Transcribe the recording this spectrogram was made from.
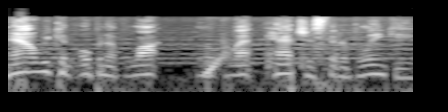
Now we can open up lot hatches that are blinking.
